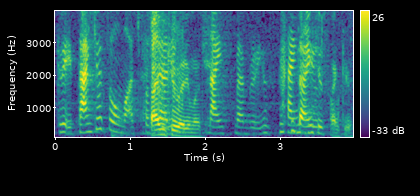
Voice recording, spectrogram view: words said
Great. Thank you so much for Thank you very much. Nice memories. Thank you so Thank you.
